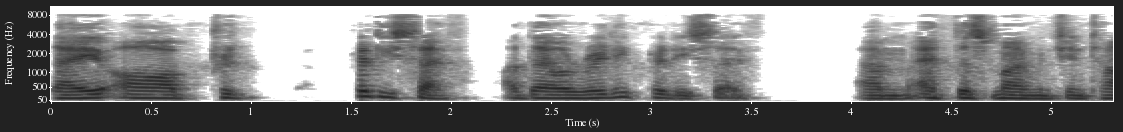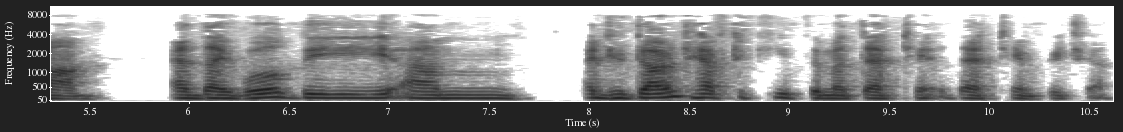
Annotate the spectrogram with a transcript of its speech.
They are pre- pretty safe. They are really pretty safe, um, at this moment in time. And they will be, um, and you don't have to keep them at that, te- that temperature.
